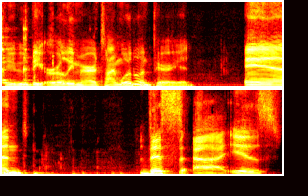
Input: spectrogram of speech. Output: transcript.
to the early maritime woodland period, and this uh, is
